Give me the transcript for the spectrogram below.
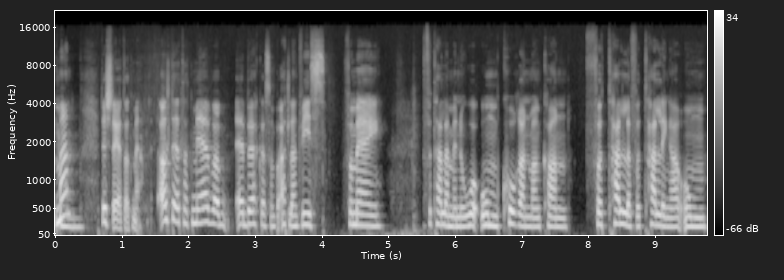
Men mm. det er ikke det jeg har tatt med. Alt jeg har tatt med, var, er bøker som på et eller annet vis for meg forteller meg noe om hvordan man kan fortelle fortellinger om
